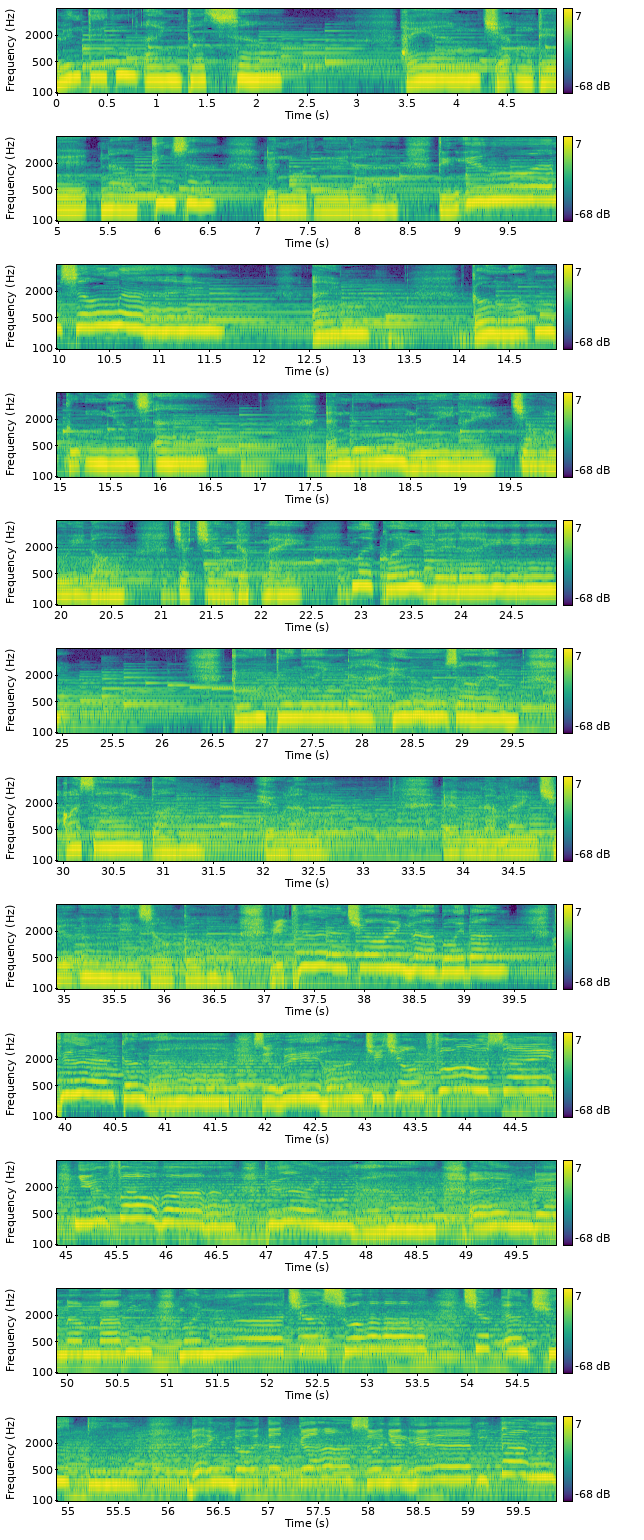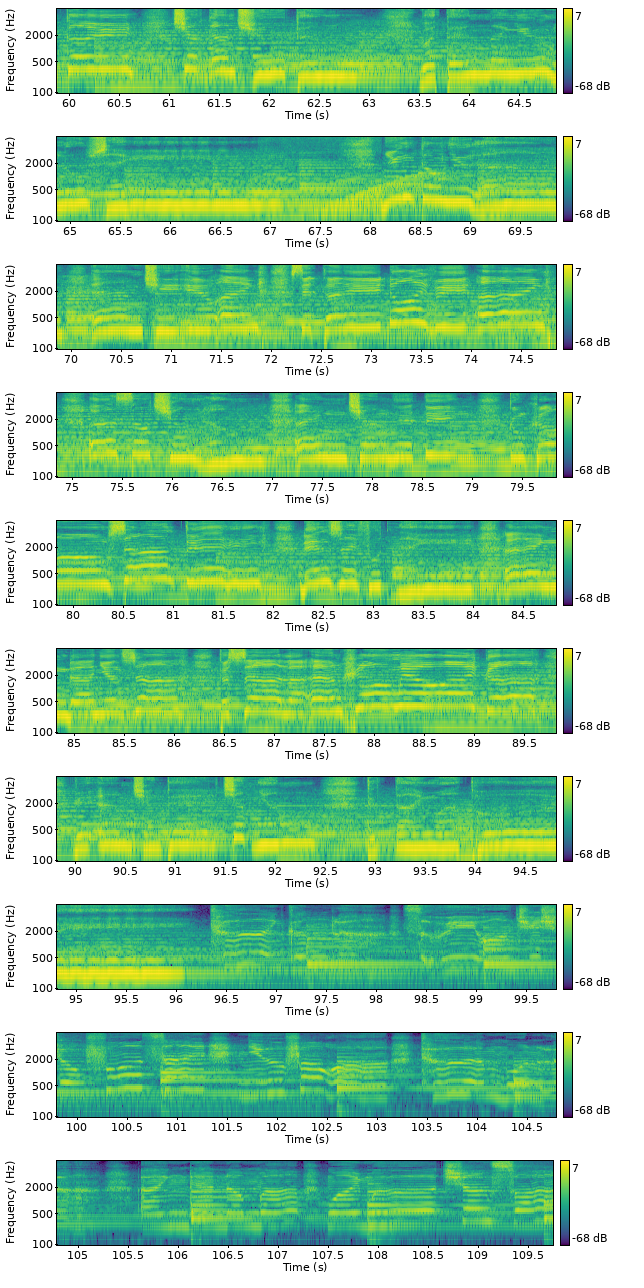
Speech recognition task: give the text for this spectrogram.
luyến tiếc anh thật sao? Hay em chẳng thể nào kinh ra được một người đã từng yêu em sống anh anh có ngốc cũng nhận ra. Em đứng núi này, trong núi nọ chắc chắn gặp mây mới quay về đây cứ tưởng anh đã hiểu do em, hóa ra anh toàn hiểu lầm. Em làm anh chữ nên giàu có, vì thứ em cho anh là bồi bàn thứ em cần là sự huy hoàng chỉ trong phút rồi nhận hết đắng cay chắc anh chưa từng gọi tên anh những lúc say. Những câu như là, em chỉ yêu anh, sẽ thay đổi vì anh. Ở sâu trong lòng, anh chẳng hề tin, cũng không dám giây phút này, anh đã nhận ra thật ra là em không yêu ai cả vì em chẳng thể chấp nhận thực tại mà thôi Thứ anh cần là sự huy hoàng chỉ trong phút giây như pháo hoa. Thứ em muốn là anh đèn ấm áp ngoài mưa trắng xóa.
